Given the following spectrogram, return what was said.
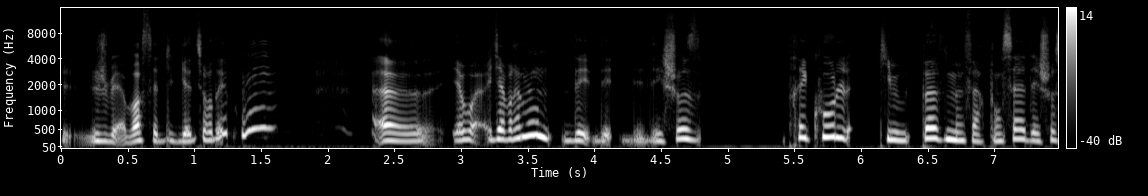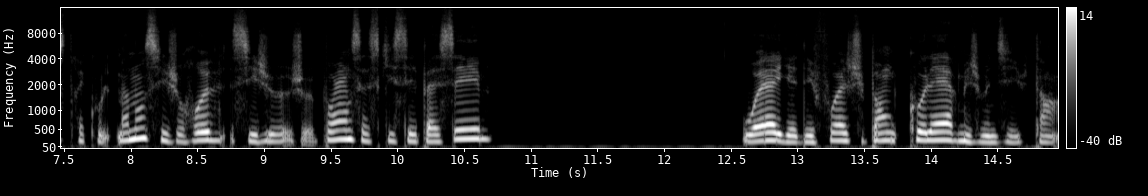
Je vais avoir cette ligature des trompes. Euh, Il y, a- vraiment des, des- des- des choses très cool qui peuvent me faire penser à des choses très cool. Maintenant, si je, rev- si je, je pense à ce qui s'est passé, ouais, il y a des fois, je suis pas en colère, mais je me dis, putain,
